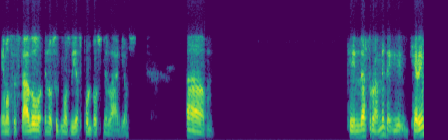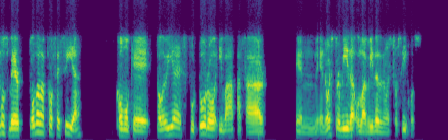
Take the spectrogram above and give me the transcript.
Hemos estado en los últimos días por dos mil años. Um, que naturalmente queremos ver toda la profecía como que todavía es futuro y va a pasar en, en, nuestra vida o la vida de nuestros hijos.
